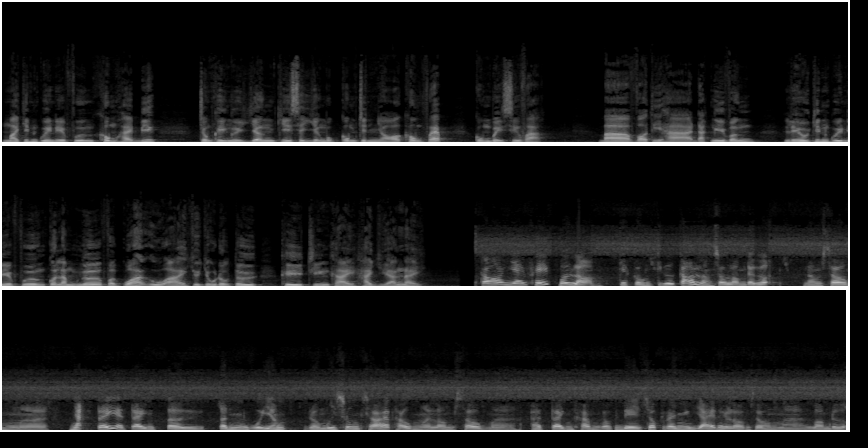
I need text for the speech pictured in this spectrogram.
mà chính quyền địa phương không hay biết, trong khi người dân chỉ xây dựng một công trình nhỏ không phép cũng bị xử phạt. Bà Võ Thị Hà đặt nghi vấn liệu chính quyền địa phương có làm ngơ và quá ưu ái cho chủ đầu tư khi triển khai hai dự án này. Có giấy phép mới làm, chứ còn chưa có làm sao làm được. Làm sao mà nhắc trí ở trên từ tỉnh huyện rồi mới xuống xã thông mà làm sao mà ở trên không có đề xuất ra như vậy thì làm sao mà làm được.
